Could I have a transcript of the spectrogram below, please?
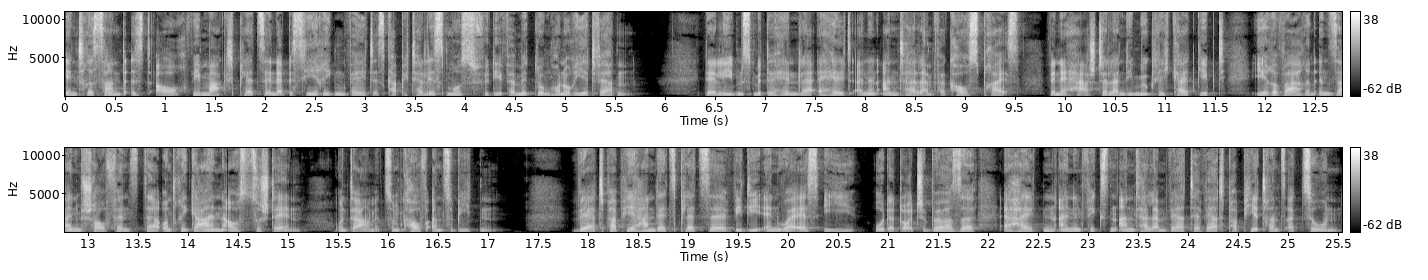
Interessant ist auch, wie Marktplätze in der bisherigen Welt des Kapitalismus für die Vermittlung honoriert werden. Der Lebensmittelhändler erhält einen Anteil am Verkaufspreis, wenn er Herstellern die Möglichkeit gibt, ihre Waren in seinem Schaufenster und Regalen auszustellen und damit zum Kauf anzubieten. Wertpapierhandelsplätze wie die NYSE oder Deutsche Börse erhalten einen fixen Anteil am Wert der Wertpapiertransaktion,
